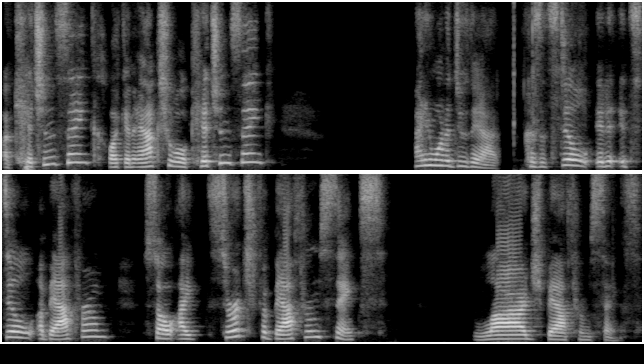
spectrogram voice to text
a kitchen sink, like an actual kitchen sink? I didn't want to do that because it's still, it, it's still a bathroom. So I searched for bathroom sinks, large bathroom sinks.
